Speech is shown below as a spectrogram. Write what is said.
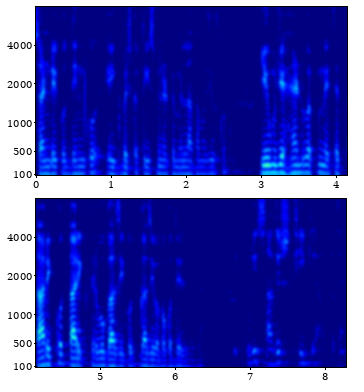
संडे को दिन को एक बजकर तीस मिनट पे मिलना था मुझे उसको ये मुझे हैंड ओवर करने थे तारीख को तारीख फिर वो गाजी को गाजी बाबा को दे देता ये पूरी साजिश थी क्या आप बताएँ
